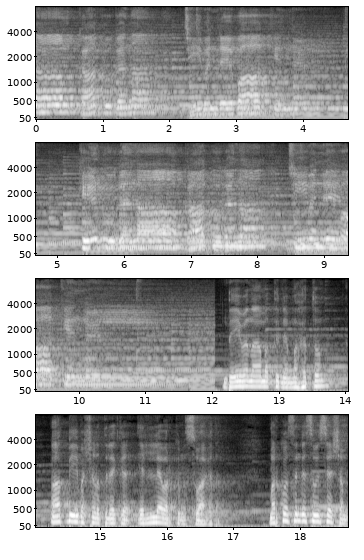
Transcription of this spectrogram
നാം കാക്കുക നാം ജീവന്റെ വാക്യങ്ങൾ. കേൾക്കുക നാം കാക്കുക നാം ജീവന്റെ വാക്യങ്ങൾ. ദൈവനാമത്തിന്റെ മഹത്വം ആത്മീയ ഭക്ഷണത്തിലേക്ക് എല്ലാവർക്കും സ്വാഗതം. മർക്കോസിന്റെ സുവിശേഷം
